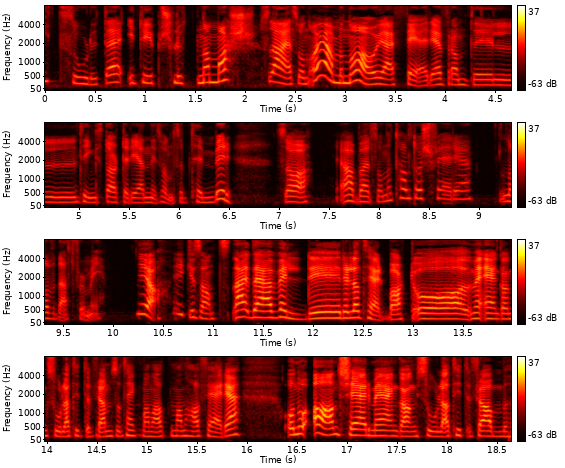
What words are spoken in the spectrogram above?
litt sol ute, i typ slutten av mars, så er jeg sånn Å ja, men nå har jo jeg ferie fram til ting starter igjen i sånn september. Så jeg har bare sånn et halvt års ferie. Love that for me. Ja, ikke sant. Nei, det er veldig relaterbart, og med en gang sola titter frem, så tenker man at man har ferie. Og noe annet skjer med en gang sola titter fram,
